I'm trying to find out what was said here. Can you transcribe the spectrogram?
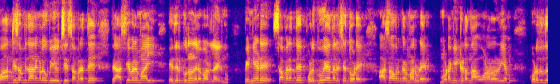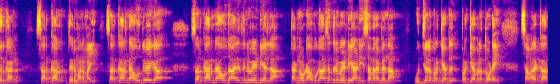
പാർട്ടി സംവിധാനങ്ങളെ ഉപയോഗിച്ച് സമരത്തെ രാഷ്ട്രീയപരമായി എതിർക്കുന്ന നിലപാടിലായിരുന്നു. പിന്നീട് സമരത്തെ പൊളിക്കുക എന്ന ലക്ഷ്യത്തോടെ ആശാവർക്കർമാരുടെ മുടങ്ങിക്കിടന്ന ഓണറേറിയം കൊടുത്തു തീർക്കാൻ സർക്കാർ തീരുമാനമായി. സർക്കാരിന്റെ ഔദ്യോഗിക സർക്കാരിന്റെ ഔദാര്യത്തിനു വേണ്ടിയല്ല തങ്ങളുടെ അവകാശത്തിനു വേണ്ടിയാണ് ഈ സമരമെന്ന ഉജ്ജ്വല പ്രഖ്യാപി പ്രഖ്യാപനത്തോടെ സമരക്കാർ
